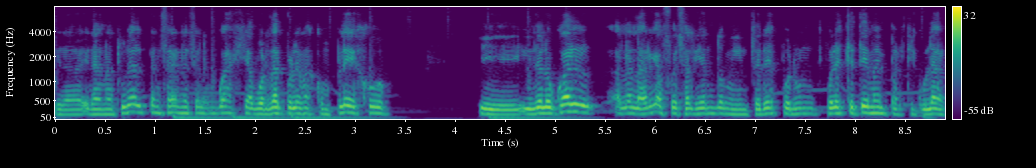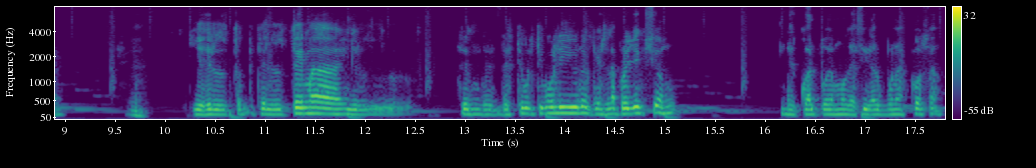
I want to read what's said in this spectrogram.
Era, era, natural pensar en ese lenguaje, abordar problemas complejos, y, de lo cual a la larga fue saliendo mi interés por, un, por este tema en particular, mm. que es el, que el tema y el, de, este último libro, que es La proyección, del cual podemos decir algunas cosas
